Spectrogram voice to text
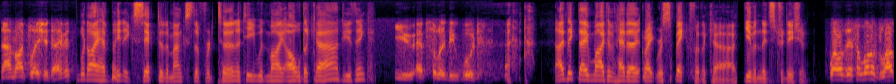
No, my pleasure, David. Would I have been accepted amongst the fraternity with my older car, do you think? You absolutely would. I think they might have had a great respect for the car, given its tradition. Well, there's a lot of love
